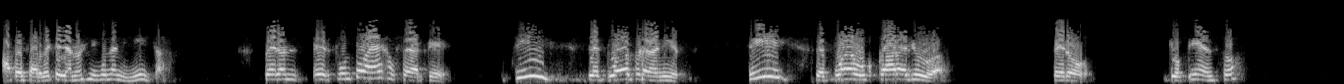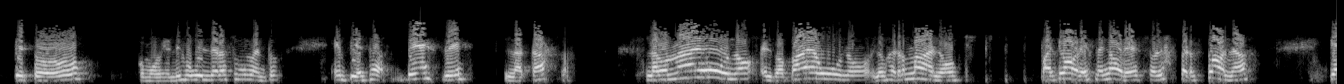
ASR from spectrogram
a pesar de que ya no es ninguna niñita. Pero el punto es, o sea, que sí se puede prevenir, sí se puede buscar ayuda, pero yo pienso que todo, como bien dijo Wilder hace un momento, empieza desde la casa la mamá de uno, el papá de uno, los hermanos, mayores, menores, son las personas que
